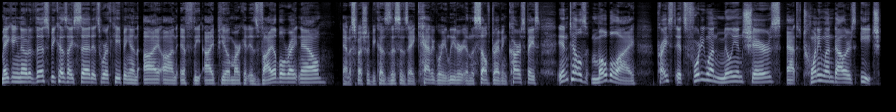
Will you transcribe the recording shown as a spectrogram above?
Making note of this because I said it's worth keeping an eye on if the IPO market is viable right now and especially because this is a category leader in the self-driving car space, Intel's Mobileye priced its 41 million shares at $21 each,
